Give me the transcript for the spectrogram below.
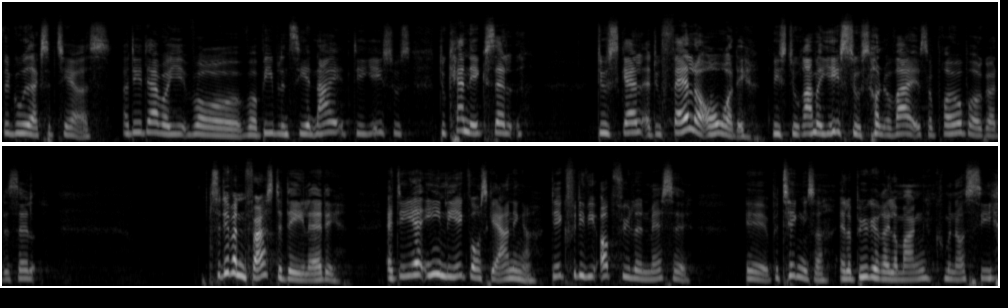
vil Gud acceptere os. Og det er der, hvor, hvor, hvor Bibelen siger, nej, det er Jesus. Du kan ikke selv. Du skal, at du falder over det, hvis du rammer Jesus undervejs og prøver på at gøre det selv. Så det var den første del af det. At det er egentlig ikke vores gerninger. Det er ikke, fordi vi opfylder en masse øh, betingelser, eller byggereglement, kunne man også sige,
